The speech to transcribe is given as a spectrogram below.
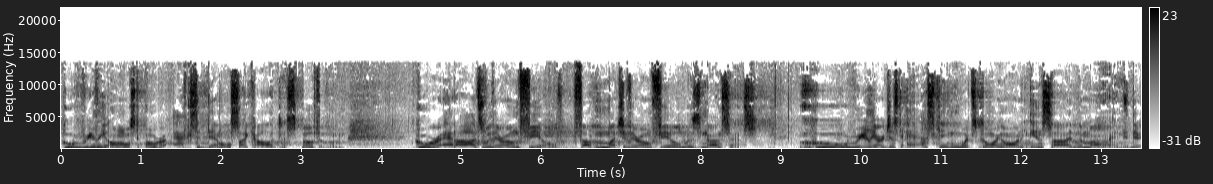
who really almost were accidental psychologists, both of them, who were at odds with their own field, thought much of their own field was nonsense who really are just asking what's going on inside the mind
